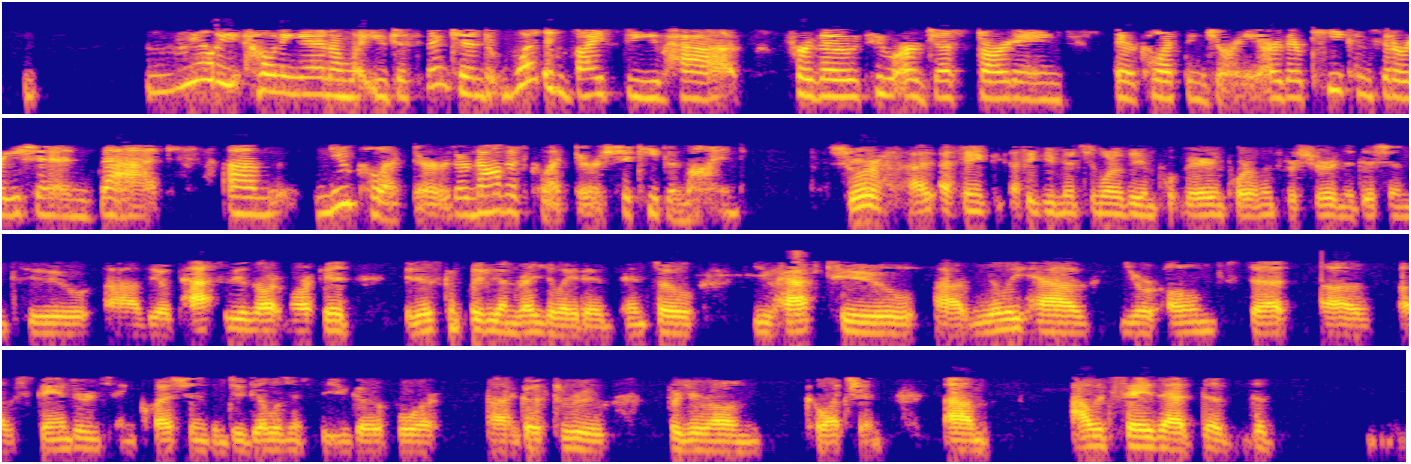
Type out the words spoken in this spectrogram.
really honing in on what you just mentioned, what advice do you have for those who are just starting their collecting journey? Are there key considerations that um, new collectors or novice collectors should keep in mind? Sure. I, I think I think you mentioned one of the impo- very important ones for sure. In addition to uh, the opacity of the art market, it is completely unregulated, and so you have to uh, really have your own set of, of standards and questions and due diligence that you go for uh, go through for your own collection. Um, I would say that the the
